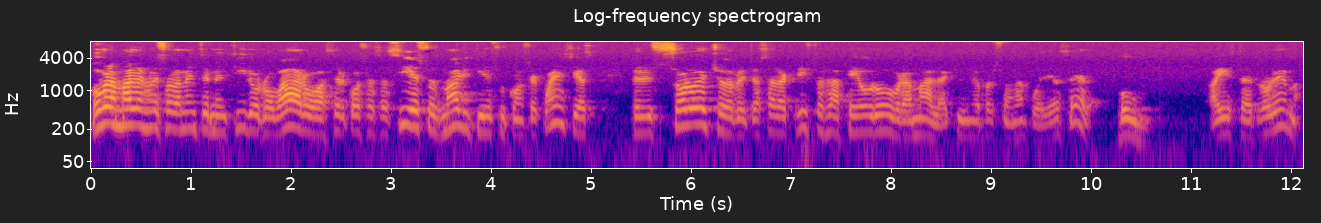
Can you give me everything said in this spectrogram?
Obras malas no es solamente mentir o robar o hacer cosas así, eso es malo y tiene sus consecuencias, pero el solo hecho de rechazar a Cristo es la peor obra mala que una persona puede hacer. ¡Boom! Ahí está el problema.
